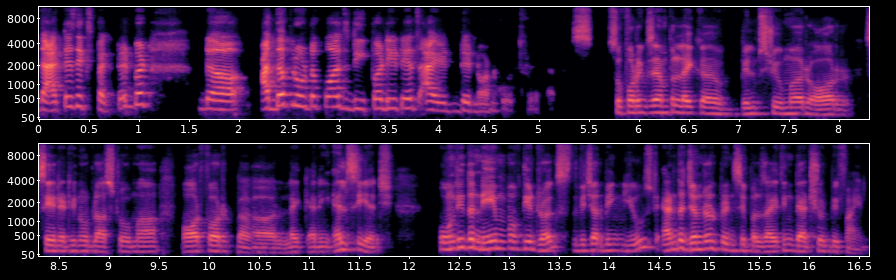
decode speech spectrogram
that is expected. But the other protocols, deeper details, I did not go through. So, for example, like a Wilms tumor or say retinoblastoma, or for uh, like any LCH, only the name of the drugs which are being used and the general principles. I think that should be fine,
